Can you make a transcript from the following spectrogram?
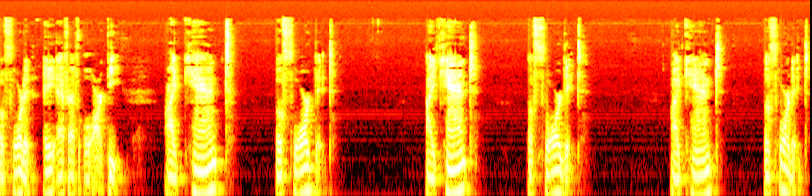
afford it，A F F O R D，I can't afford it，I can't afford it，I can't afford it，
